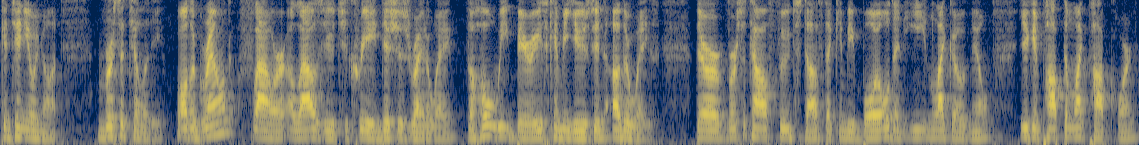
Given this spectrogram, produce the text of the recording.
continuing on. Versatility. While the ground flour allows you to create dishes right away, the whole wheat berries can be used in other ways. There are versatile foodstuff that can be boiled and eaten like oatmeal. You can pop them like popcorn,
